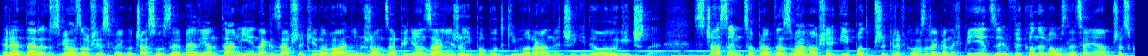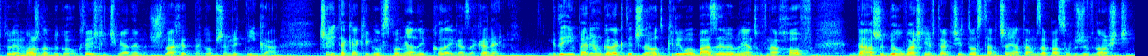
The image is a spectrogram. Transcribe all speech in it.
Rendar związał się swojego czasu z rebeliantami, jednak zawsze kierowała nim rządza pieniądza, aniżeli pobudki moralne czy ideologiczne. Z czasem, co prawda, złamał się i pod przykrywką zarabianych pieniędzy wykonywał zlecenia, przez które można by go określić mianem szlachetnego przemytnika, czyli tak jak jego wspomniany kolega z Akademii. Gdy Imperium Galaktyczne odkryło bazę rebeliantów na Hoth, Dash był właśnie w trakcie dostarczenia tam zapasów żywności.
